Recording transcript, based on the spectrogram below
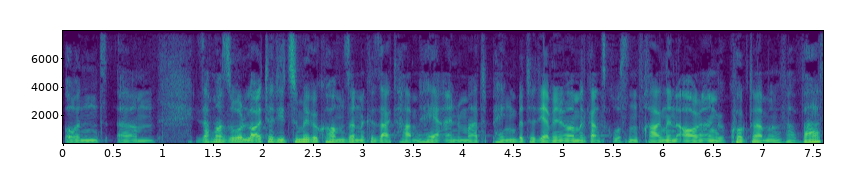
Und ähm, ich sag mal so, Leute, die zu mir gekommen sind und gesagt haben, hey, eine Mate Peng bitte, die haben mich immer mit ganz großen fragenden Augen angeguckt und haben gefragt, was?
